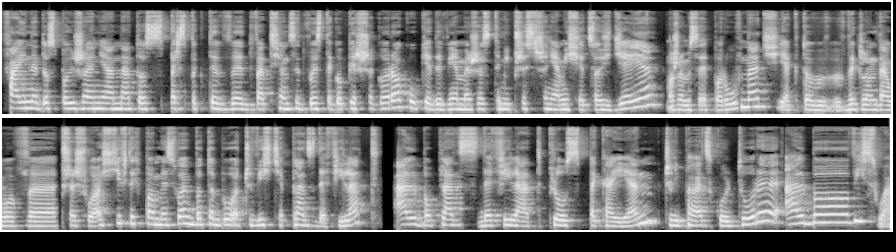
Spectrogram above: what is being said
fajne do spojrzenia na to z perspektywy 2021 roku, kiedy wiemy, że z tymi przestrzeniami się coś dzieje. Możemy sobie porównać, jak to wyglądało w przeszłości w tych pomysłach, bo to był oczywiście plac defilat, albo plac defilat plus PKN, czyli Pałac Kultury, albo Wisła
